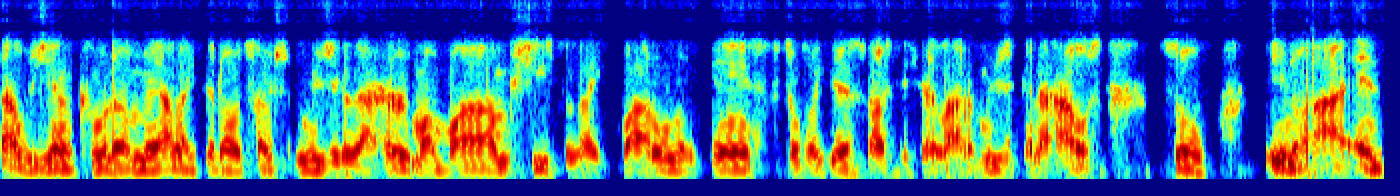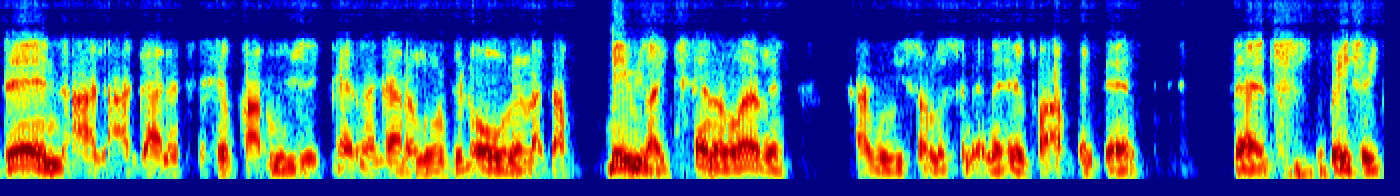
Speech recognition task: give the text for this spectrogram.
I was young coming up, man. I liked it all types of music. And I heard my mom, she used to like model and dance and stuff like that. So I used to hear a lot of music in the house. So, you know, I, and then I, I got into hip hop music as I got a little bit older, like I, maybe like 10, 11, I really started listening to hip hop. And then that's basically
